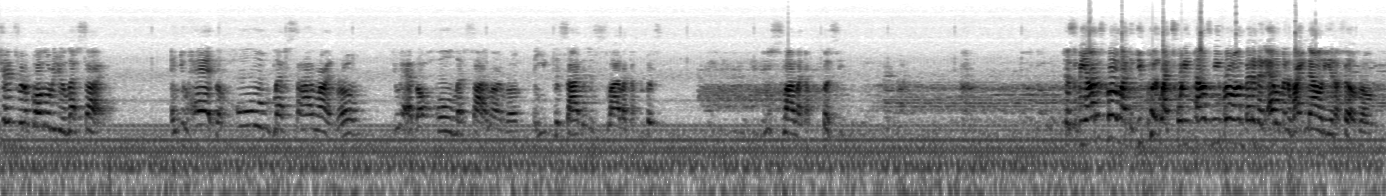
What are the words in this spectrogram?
Transfer the ball over to your left side. And you had the whole left sideline, bro. You had the whole left sideline, bro. And you decided to just slide like a pussy. You slide like a pussy. Because to be honest, bro, like if you put like 20 pounds on me, bro, I'm better than Edelman right now in the NFL, bro.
